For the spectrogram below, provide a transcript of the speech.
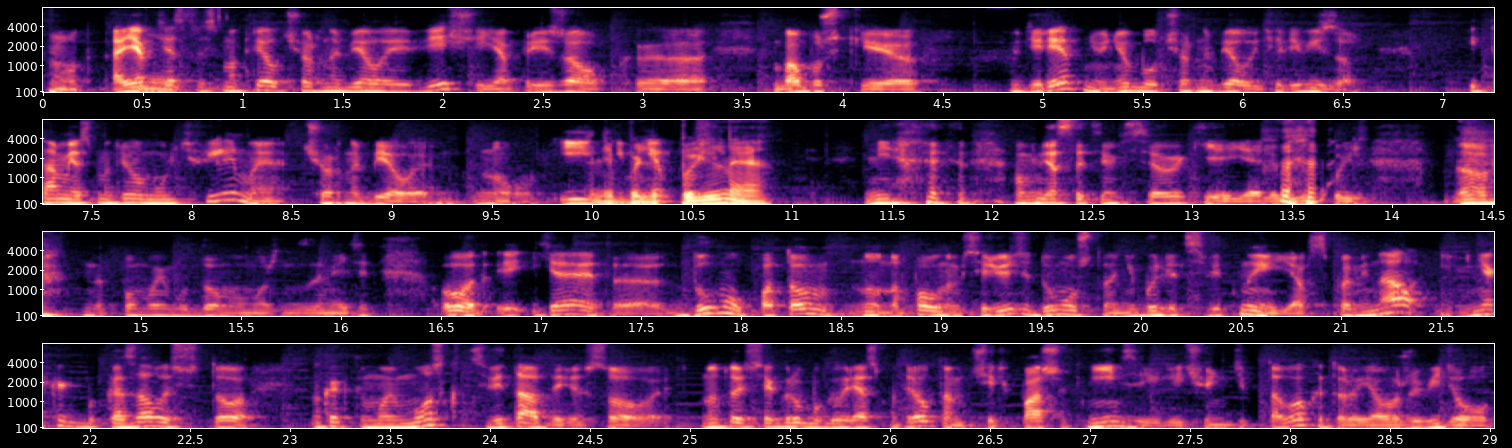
Вот. А я в Ну. детстве смотрел черно-белые вещи. Я приезжал к э, бабушке в деревню, у нее был черно-белый телевизор. И там я смотрел мультфильмы черно-белые. Ну, и, Они и были мне пыльные. Не, у меня с этим все окей, я люблю пыль. Ну, по моему дому можно заметить. Вот, и я это думал потом, ну, на полном серьезе думал, что они были цветные. Я вспоминал, и мне как бы казалось, что, ну, как-то мой мозг цвета дорисовывает. Ну, то есть я, грубо говоря, смотрел там черепашек ниндзя или что-нибудь типа того, которые я уже видел,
